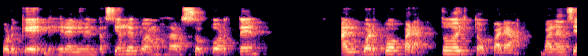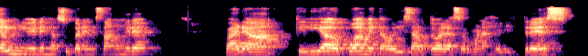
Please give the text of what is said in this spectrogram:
porque desde la alimentación le podemos dar soporte al cuerpo para todo esto, para balancear los niveles de azúcar en sangre, para que el hígado pueda metabolizar todas las hormonas del estrés,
